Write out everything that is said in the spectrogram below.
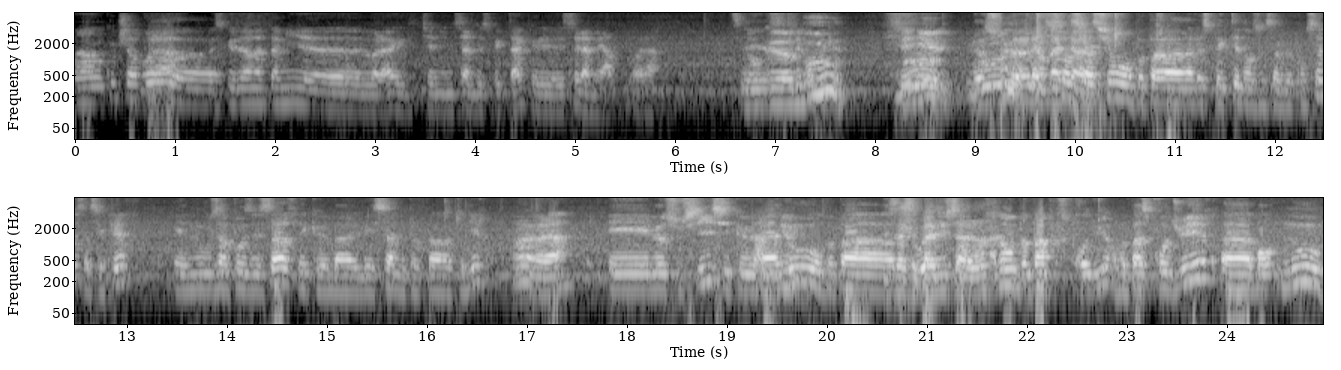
Un coup de chapeau. Voilà. euh, Parce que dans ma famille, euh, voilà, ils tiennent une salle de spectacle et c'est la merde. Voilà. Donc, c'est euh, bouh. C'est nul Le- Bouh, le- le la distanciation, on peut pas la respecter dans une salle de concert, ça c'est clair. Et nous imposer ça fait que bah, les salles ne peuvent pas tenir. Ouais. Voilà. Et le souci, c'est que Ah, bah, nous, on peut pas Et ça, c'est pas du sale, hein. Ah non, on peut pas se produire. on peut pas se produire. Euh, bon, nous,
